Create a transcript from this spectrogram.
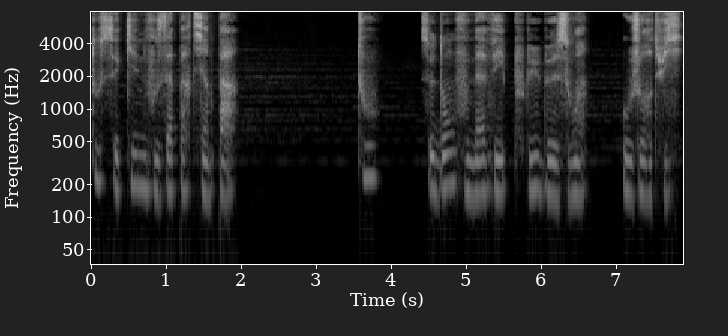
tout ce qui ne vous appartient pas, tout ce dont vous n'avez plus besoin aujourd'hui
